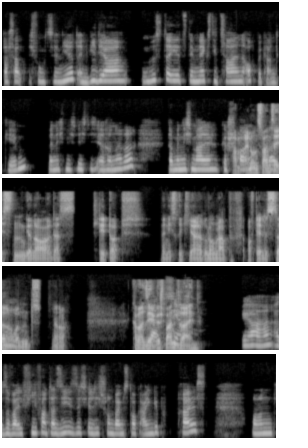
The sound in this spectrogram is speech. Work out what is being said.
Das hat nicht funktioniert. Nvidia müsste jetzt demnächst die Zahlen auch bekannt geben, wenn ich mich richtig erinnere. Da bin ich mal gespannt. Am 21. genau, das steht dort, wenn ich es richtig in Erinnerung habe, auf der Liste. Mhm. Und ja, kann man sehr ja, gespannt sein. Ja, also weil viel Fantasie ist sicherlich schon beim Stock eingepreist. Und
